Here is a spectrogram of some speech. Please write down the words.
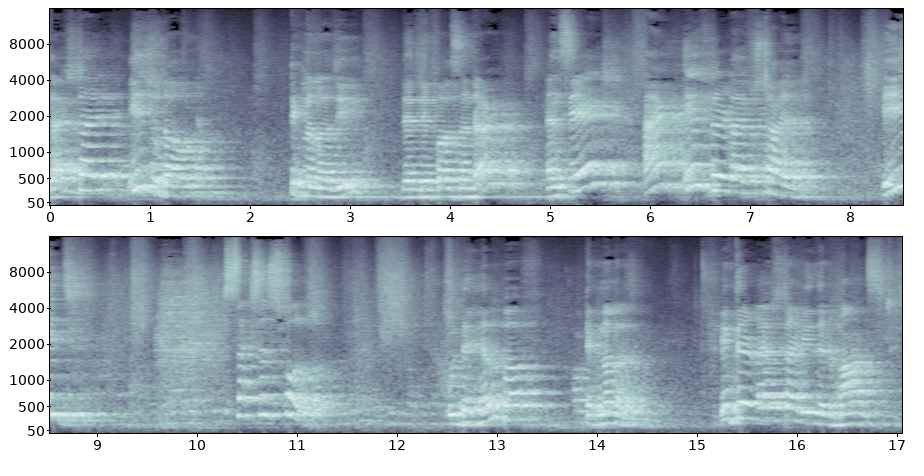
lifestyle is without technology, then they fall under ancient. And if their lifestyle is successful with the help of technology, if their lifestyle is advanced,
